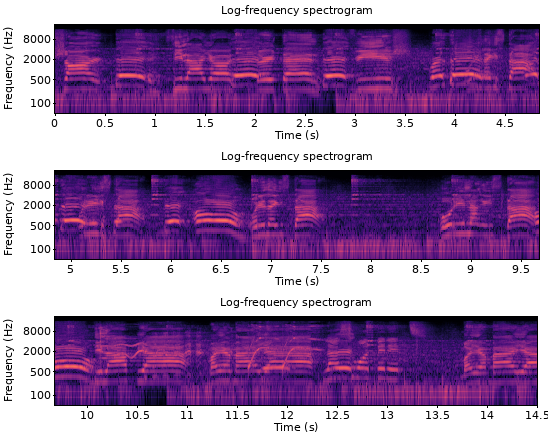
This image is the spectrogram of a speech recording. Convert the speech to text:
Shark. Hindi. Sea lion. Hindi. Turtle. Hindi. Fish. Pwede. Uri ng isda. Pwede. Uri ng isda. Hindi. Oo. Uri ng isda. Uri ng isda. Oo. Tilapia. Maya-maya. Last one minute. Maya-maya.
